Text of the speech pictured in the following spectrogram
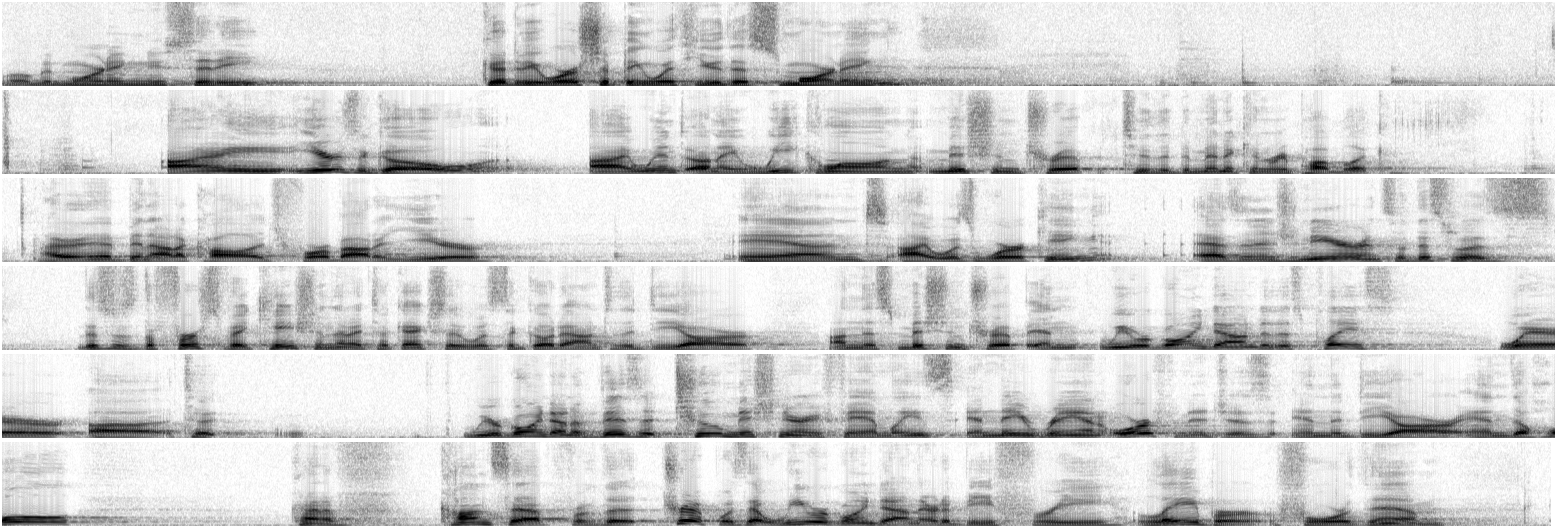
Well, good morning, New City. Good to be worshiping with you this morning. I years ago, I went on a week-long mission trip to the Dominican Republic. I had been out of college for about a year, and I was working as an engineer, and so this was this was the first vacation that I took actually was to go down to the DR on this mission trip, and we were going down to this place where uh, to we were going down to visit two missionary families, and they ran orphanages in the DR, and the whole kind of concept for the trip was that we were going down there to be free labor for them.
